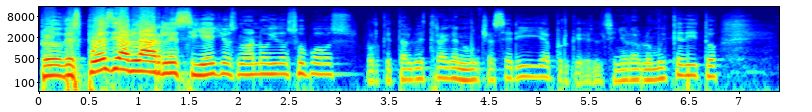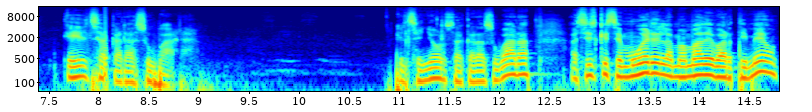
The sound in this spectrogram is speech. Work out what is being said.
Pero después de hablarles, si ellos no han oído su voz, porque tal vez traigan mucha cerilla, porque el Señor habló muy quedito, Él sacará su vara. El Señor sacará su vara. Así es que se muere la mamá de Bartimeo.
